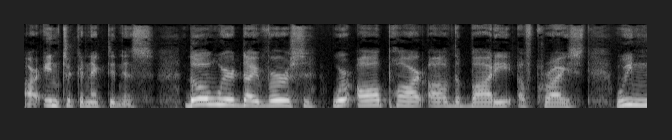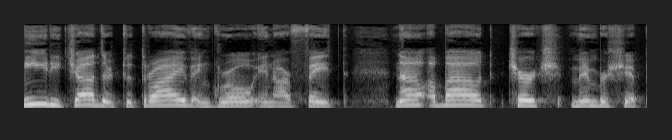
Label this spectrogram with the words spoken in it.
our interconnectedness. Though we're diverse, we're all part of the body of Christ. We need each other to thrive and grow in our faith. Now, about church membership.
